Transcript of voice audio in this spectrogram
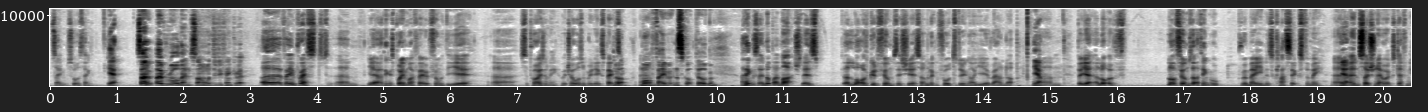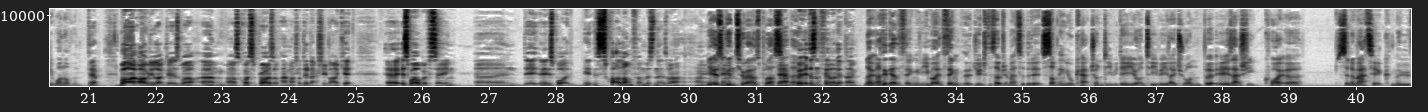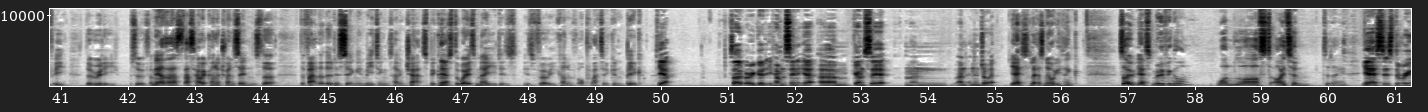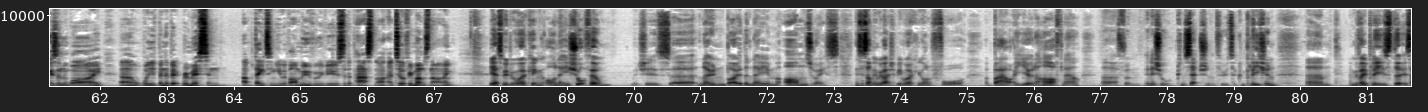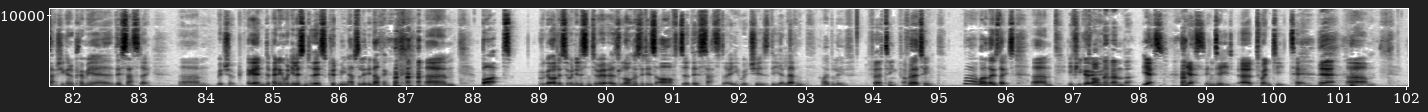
Same sort of thing. yeah. So overall, then, Simon, what did you think of it? Uh, very impressed. Um, yeah, I think it's probably my favourite film of the year, uh, surprisingly, which I wasn't really expecting. More Um, favourite than Scott Pilgrim? I think so, not by much. There's a lot of good films this year, so I'm looking forward to doing our year roundup. Yeah. Um, but yeah, a lot of a lot of films that I think will remain as classics for me, uh, Yeah. and Social Network's definitely one of them. Yeah. Well, I, I really liked it as well. Um, I was quite surprised of how much I did actually like it. Uh, it's well worth seeing, and it, it's what it's quite a long film, isn't it? As well. I think Yeah, it's a good two hours plus. Yeah, Um, but it doesn't feel it though. No, I think the other thing you might think that due to the subject matter that it's something you'll catch on DVD or on TV later on, but it is actually quite a cinematic movie that really sort of. I mean, that's that's how it kind of transcends the the fact that they're just sitting in meetings having chats because Yeah. the way it's made is is very kind of operatic and big. Yeah. So very good. If you haven't seen it yet, um, go and see it and and, and enjoy it. Yes, let us know what you think. So yes, moving on. One last item today. Yes, it's the reason why uh, we've been a bit remiss in updating you with our movie reviews for the past uh, two or three months now. I think. Yes, we've been working on a short film which is uh, known by the name Arms Race. This is something we've actually been working on for about a year and a half now, uh, from initial conception through to completion. Um, and we're very pleased that it's actually going to premiere this Saturday. Um, which, again, depending on when you listen to this, could mean absolutely nothing. um, but regardless of when you listen to it, as long as it is after this Saturday, which is the 11th, I believe, Thirteenth. I 13th, well, one of those dates. Um, if you go Of November. Yes, yes, indeed. Uh, 2010. Yeah. Um,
